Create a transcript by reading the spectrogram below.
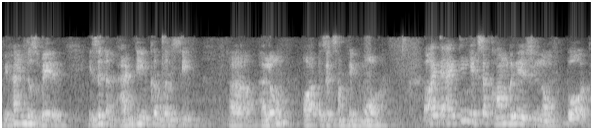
behind this wave, is it an anti-incumbency uh, alone or is it something more? I, th- I think it's a combination of both,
